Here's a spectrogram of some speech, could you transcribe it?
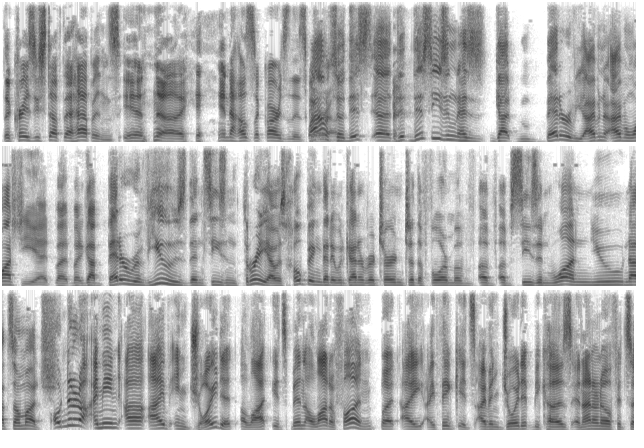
the crazy stuff that happens in uh, in House of Cards this Wow. around? So this uh, th- this season has got better reviews. I haven't I haven't watched it yet, but but it got better reviews than season three. I was hoping that it would kind of return to the form of of, of season one. You not so much. Oh no, no, no! I mean, uh, I've enjoyed it a lot. It's been a lot of fun, but I, I think it's I've enjoyed it because, and I don't know if it's a,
